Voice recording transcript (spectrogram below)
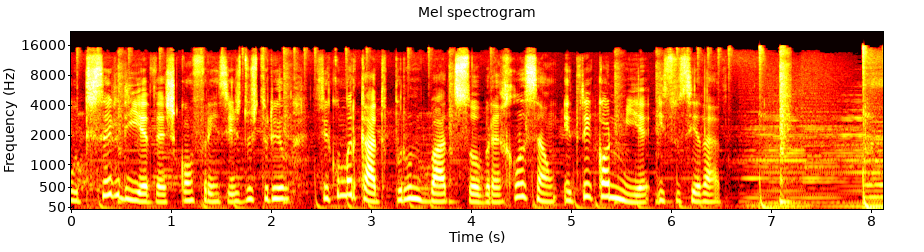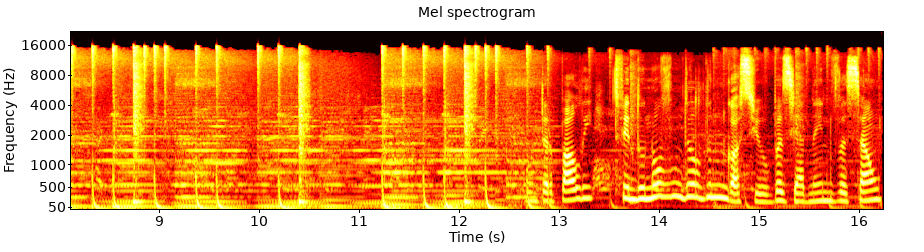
O terceiro dia das conferências do Estoril ficou marcado por um debate sobre a relação entre economia e sociedade. Gunter Pauli defende um novo modelo de negócio baseado na inovação,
